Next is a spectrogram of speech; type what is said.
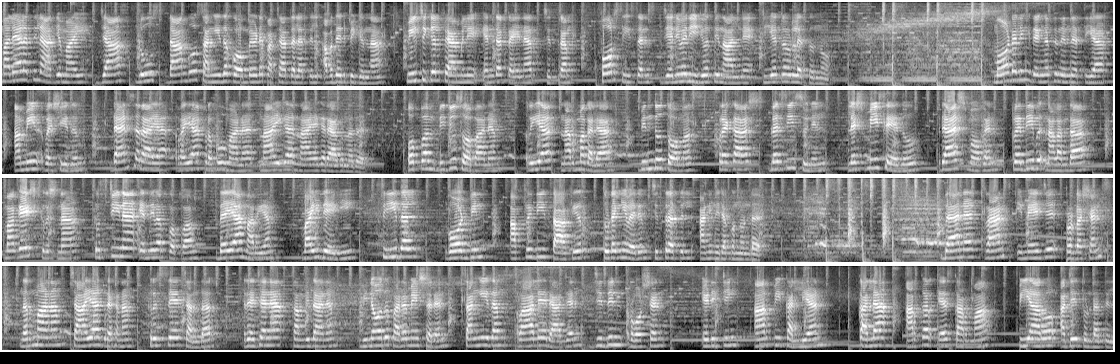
മലയാളത്തിൽ ആദ്യമായി jazz blues ഡാങ്കോ സംഗീത കോംബോയുടെ പശ്ചാത്തലത്തിൽ അവതരിപ്പിക്കുന്ന മ്യൂസിക്കൽ ഫാമിലി എന്റർടൈനർ ചിത്രം ഫോർ സീസൺസ് ജനുവരി ഇരുപത്തിനാലിന് തിയേറ്ററുകളിലെത്തുന്നു. മോഡലിംഗ് രംഗത്ത് നിന്നെത്തിയ അമീൻ റഷീദും ഡാൻസറായ റയ പ്രഭുവുമാണ് നായിക നായകരാകുന്നത്. ഒപ്പം ബിജു സോപാനം റിയാസ് നർമ്മകല ബിന്ദു തോമസ് പ്രകാശ് ബ്ലസി സുനിൽ ലക്ഷ്മി സേതു രാജ് മോഹൻ പ്രദീപ് നളന്ത മകേഷ് കൃഷ്ണ ക്രിസ്റ്റീന എന്നിവർക്കൊപ്പം ദയാ മറിയം വൈദേഹി സീതൽ ഗോഡ്വിൻ അഫ്രിദി താഹിർ തുടങ്ങിയവരും ചിത്രത്തിൽ അണിനിരക്കുന്നുണ്ട്. ബാനർ ട്രാൻസ് ഇമേജ് പ്രൊഡക്ഷൻസ് നിർമ്മാണം ഛായാഗ്രഹണം ക്രിസ്സെ ചന്ദർ രചന സംവിധാനം വിനോദ് പരമേശ്വരൻ സംഗീതം Rale Rajan Jithin Roshan editing R P Kalyan കല Arkar S Karma P R O Ajay Thundathil.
